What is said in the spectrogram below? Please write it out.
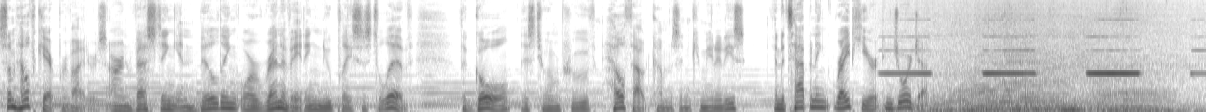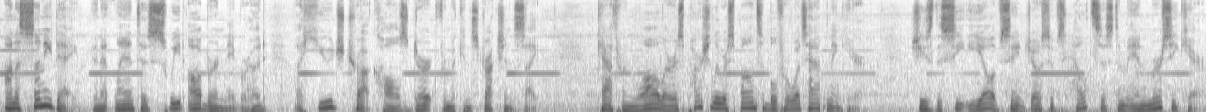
some healthcare providers are investing in building or renovating new places to live. The goal is to improve health outcomes in communities, and it's happening right here in Georgia. On a sunny day in Atlanta's Sweet Auburn neighborhood, a huge truck hauls dirt from a construction site. Catherine Lawler is partially responsible for what's happening here. She's the CEO of St. Joseph's Health System and Mercy Care.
